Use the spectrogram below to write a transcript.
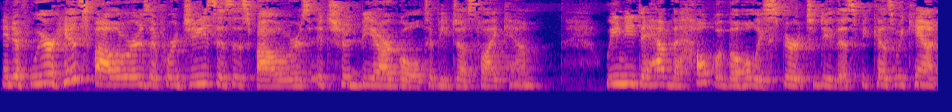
And if we're his followers, if we're Jesus's followers, it should be our goal to be just like him. We need to have the help of the Holy Spirit to do this because we can't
